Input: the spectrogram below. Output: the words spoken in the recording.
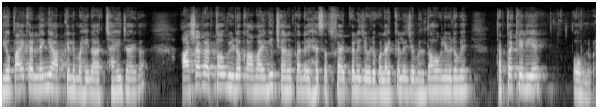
ये उपाय कर लेंगे, आपके लिए महीना अच्छा ही जाएगा। आशा करता हूँ वीडियो काम आएगी। चैनल पर नहीं है, सब्सक्राइब कर लीजिए, वीडियो को लाइक कर लीजिए। मिलता हूँ अगली वीडियो में। तब तक के लिए ओम नमः।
